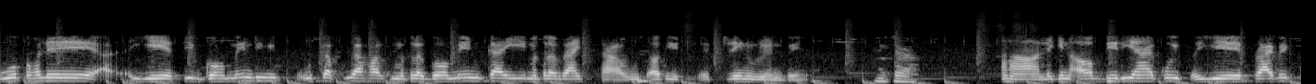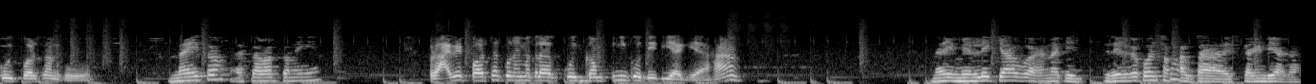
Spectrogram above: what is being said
वो पहले ये सिर्फ़ गवर्नमेंट ही उसका पूरा हक मतलब गवर्नमेंट का ही मतलब राइट था उस अति ट्रेन व्रेन पे। अच्छा। हाँ लेकिन अब दे दिया है कोई ये प्राइवेट कोई पर्सन को। नहीं तो ऐसा बात तो नहीं है। प्राइवेट पर्सन को नहीं मतलब कोई कंपनी को दे दिया गया हाँ? नहीं मेनली क्या हुआ है ना कि रेलवे कौन संभालता है इसका इंडिया का?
